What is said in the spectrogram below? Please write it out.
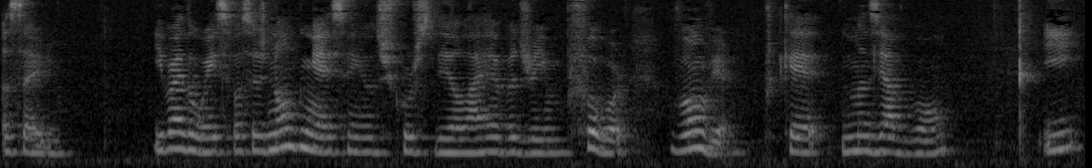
a sério. E by the way, se vocês não conhecem o discurso dele, I Have a Dream, por favor, vão ver, porque é demasiado bom e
